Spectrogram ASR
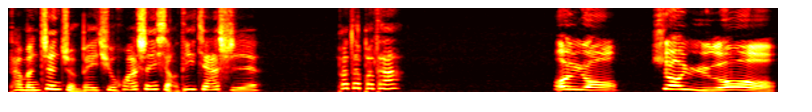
他们正准备去花生小弟家时，啪嗒啪嗒，哎呀，下雨了！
